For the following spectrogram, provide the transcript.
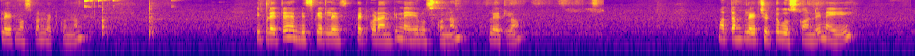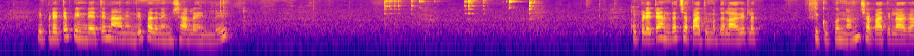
ప్లేట్ మూసుకొని పెట్టుకుందాం. ఇప్పుడైతే బిస్కెట్లు వేసి పెట్టుకోవడానికి నెయ్యి పూసుకుందాం ప్లేట్లో. మొత్తం ప్లేట్ చుట్టూ పూసుకోండి నెయ్యి. ఇప్పుడైతే పిండి అయితే నానింది పది నిమిషాలు అయింది ఇప్పుడైతే అంతా చపాతి ముద్దలాగా ఇట్లా తిక్కుకుందాం చపాతీలాగా.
